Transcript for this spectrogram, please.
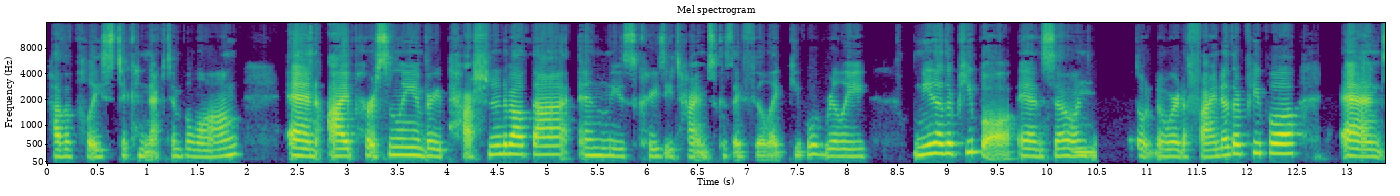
have a place to connect and belong. And I personally am very passionate about that in these crazy times because I feel like people really need other people. And so, and don't know where to find other people. And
